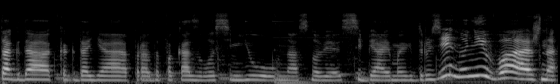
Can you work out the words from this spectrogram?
тогда, когда я, правда, показывала семью на основе себя и моих друзей, но неважно.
